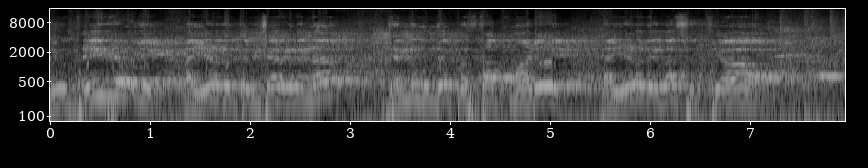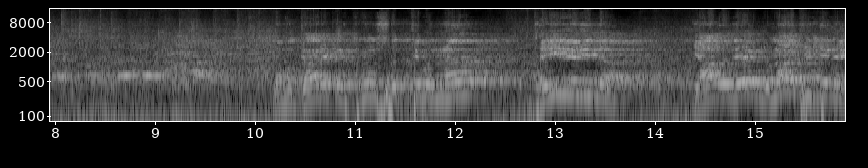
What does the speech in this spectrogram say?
ನೀವು ಧೈರ್ಯವಾಗಿ ನಾ ಹೇಳದಂಥ ವಿಚಾರಗಳನ್ನ ಜನರ ಮುಂದೆ ಪ್ರಸ್ತಾಪ ಮಾಡಿ, ನಾ ಹೇಳೋದೆಲ್ಲ ಸತ್ಯ. ನಮ್ಮ ಕಾರ್ಯಕರ್ತರು ಸತ್ಯವನ್ನ ಧೈರ್ಯದಿಂದ ಯಾವುದೇ ಮುಲಾಜಿದ್ದೇನೆ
